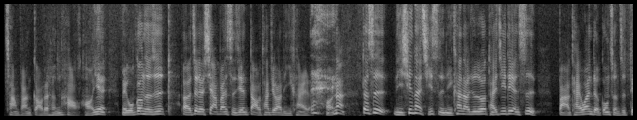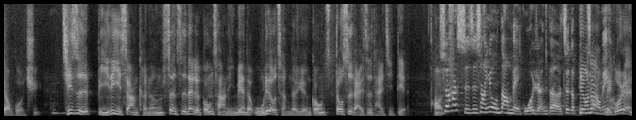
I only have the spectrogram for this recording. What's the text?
厂房搞得很好哈，因为美国工程师呃这个下班时间到他就要离开了。好，那但是你现在其实你看到就是说台积电是把台湾的工程师调过去，其实比例上可能甚至那个工厂里面的五六成的员工都是来自台积电。所以它实质上用到美国人的这个用到美国人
